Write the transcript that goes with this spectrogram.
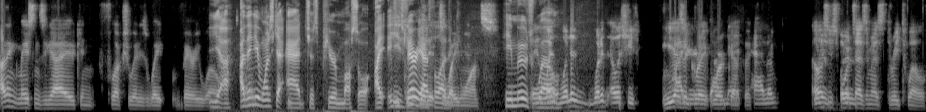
I think Mason's a guy who can fluctuate his weight very well. yeah, I think he wants to add just pure muscle. I He he's can very get it to what he wants. He moves Wait, well. what, what is what is LSU's He has a great work ethic. Have him? What is- LSU what Sports is- has him as 312.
